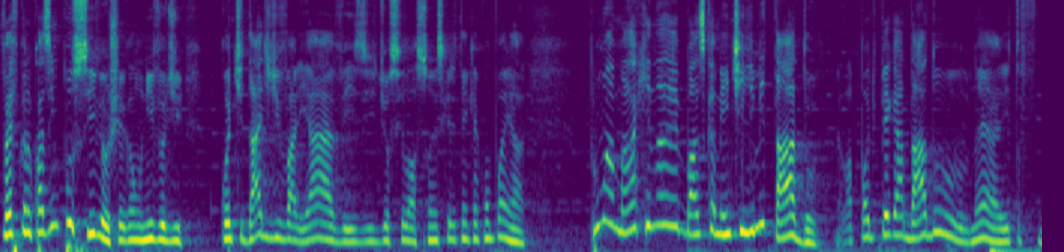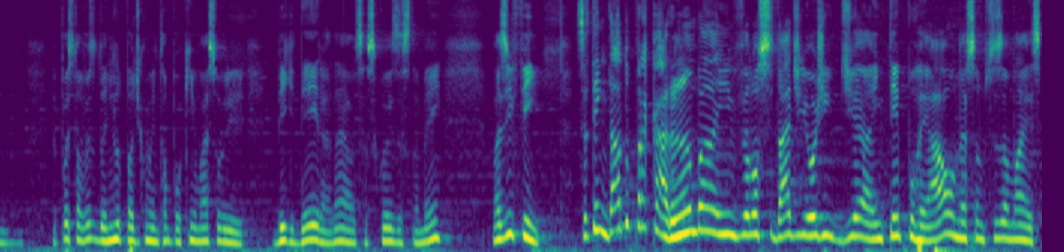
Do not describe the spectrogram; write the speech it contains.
vai ficando quase impossível chegar a um nível de quantidade de variáveis e de oscilações que ele tem que acompanhar. Para uma máquina é basicamente ilimitado. Ela pode pegar dado, né? Depois talvez o Danilo pode comentar um pouquinho mais sobre Big Data, né? Essas coisas também. Mas enfim, você tem dado pra caramba em velocidade hoje em dia em tempo real, né? Você não precisa mais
